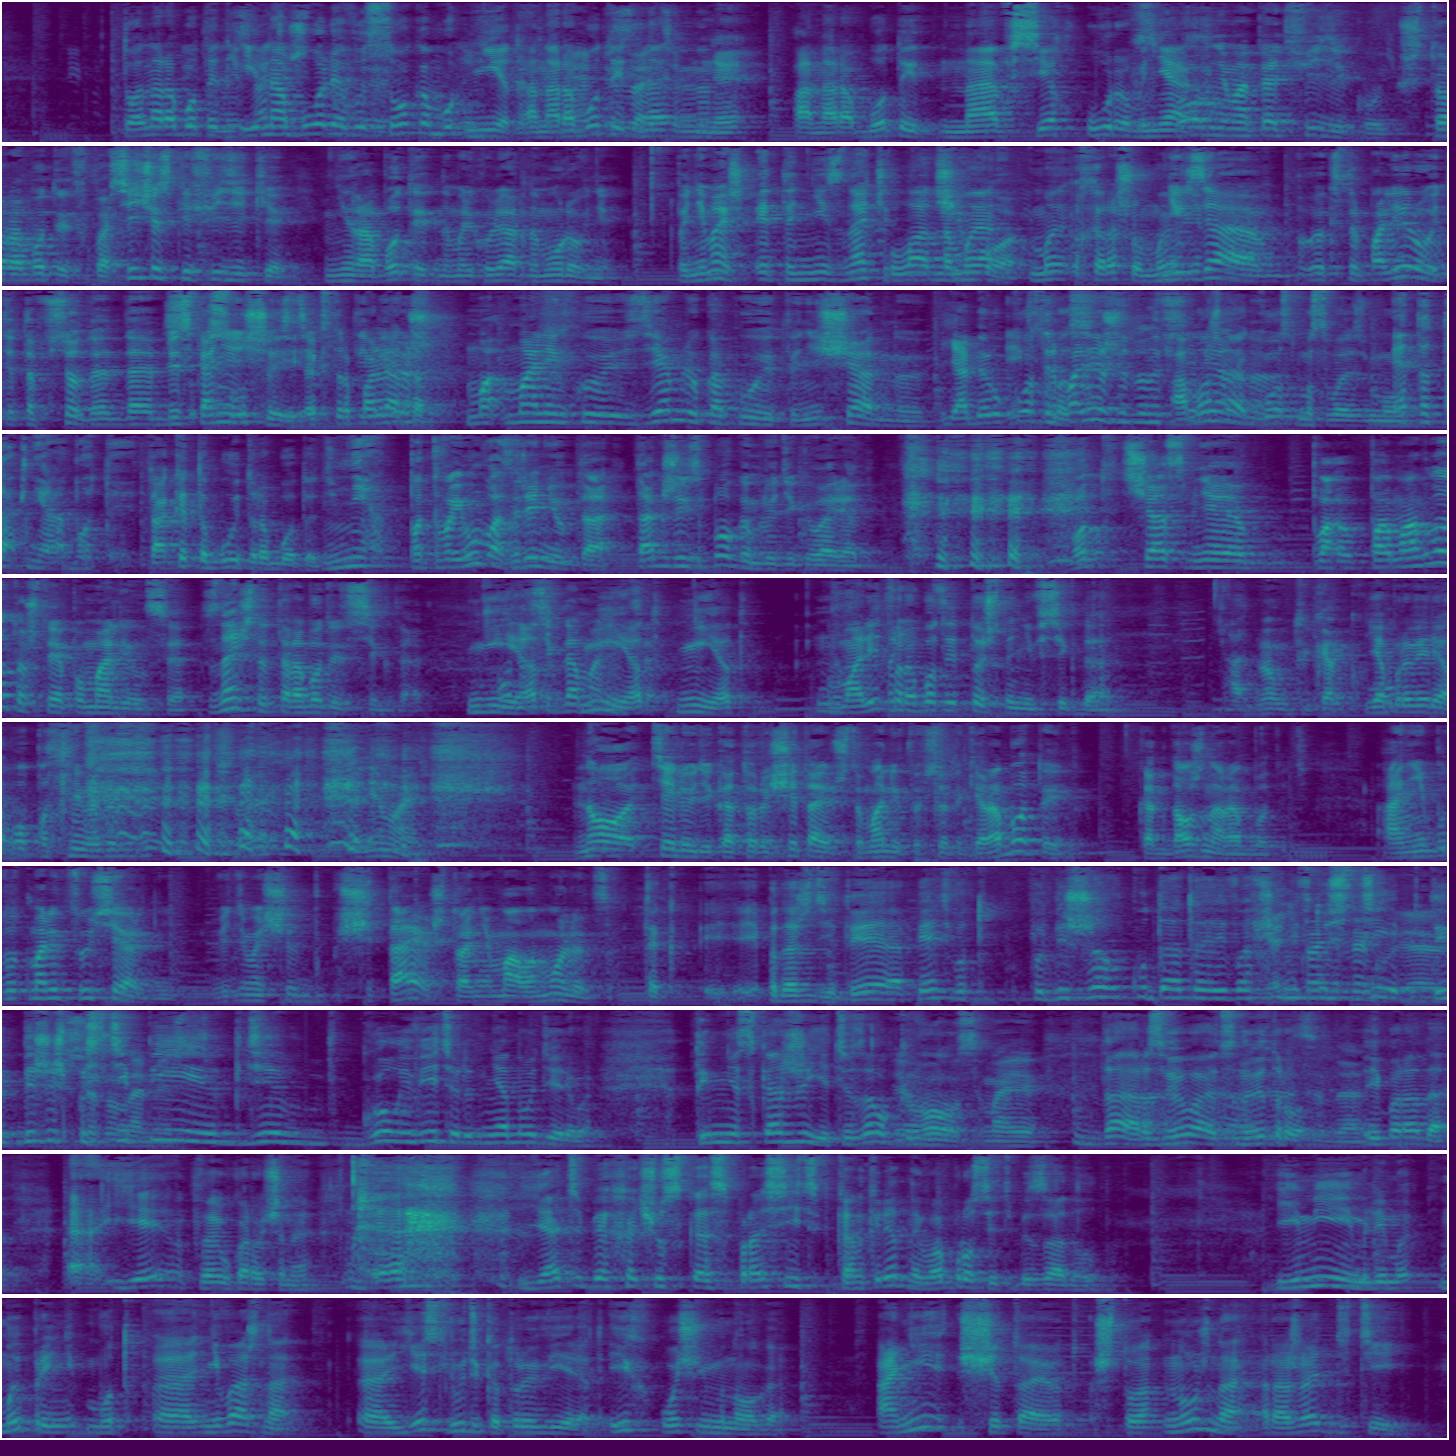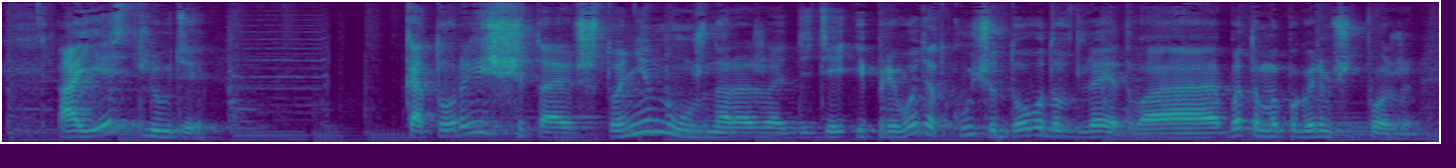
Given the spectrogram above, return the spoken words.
то она работает и на более высоком... Нет, она работает, на... она работает на всех уровнях. Вспомним опять физику. Что работает в классической физике, не работает на молекулярном уровне. Понимаешь, это не значит Ладно, ничего. мы, мы хорошо, мы Нельзя экстраполировать это все до, до бесконечности. Слушай, экстраполятор. Ты маленькую землю какую-то, нещадную. Я беру космос. экстраполируешь это на А можно я космос возьму? Это так не работает. Так это будет работать. Нет, по твоему воззрению, да. Так же и с Богом люди говорят. Вот сейчас мне по- помогло то, что я помолился. Значит, это работает всегда. Буду Нет, всегда нет, нет. Ну, Молитва принципе. работает точно не всегда. А, ну ты как Я проверял. опытный в этом деле понимаешь. Но те люди, которые считают, что молитва все-таки работает, как должна работать, они будут молиться усердней. Видимо, считая, что они мало молятся. Так, э, подожди, ты опять вот побежал куда-то и вообще Я не в ту степь. Ты бежишь по степи, где голый ветер и ни одного дерева. Ты мне скажи, я тебе зову... И волосы мои. Да, развиваются на ветру. Да. И борода. Э, я- Твоя укороченная. Э, Я тебе хочу спросить, конкретный вопрос я тебе задал. Имеем ли мы... мы при- вот, э, неважно, э, есть люди, которые верят, их очень много. Они считают, что нужно рожать детей. А есть люди, которые считают, что не нужно рожать детей и приводят кучу доводов для этого. А об этом мы поговорим чуть позже.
